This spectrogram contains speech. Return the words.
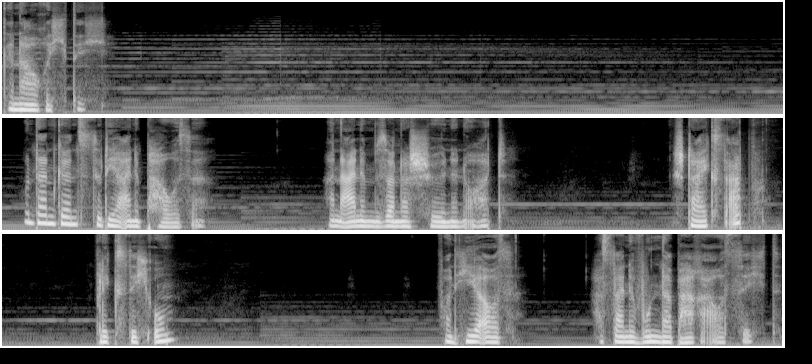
Genau richtig. Und dann gönnst du dir eine Pause an einem besonders schönen Ort. Steigst ab, blickst dich um. Von hier aus hast du eine wunderbare Aussicht.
